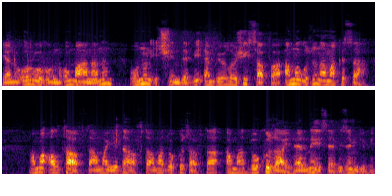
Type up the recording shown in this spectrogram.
yani o ruhun, o mananın onun içinde bir embiyolojik safha ama uzun ama kısa, ama 6 hafta, ama 7 hafta, ama 9 hafta, ama 9 ay her neyse bizim gibi.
